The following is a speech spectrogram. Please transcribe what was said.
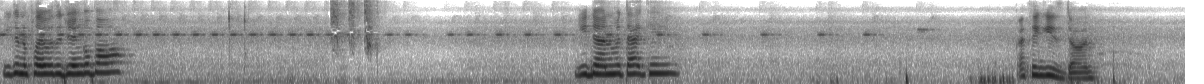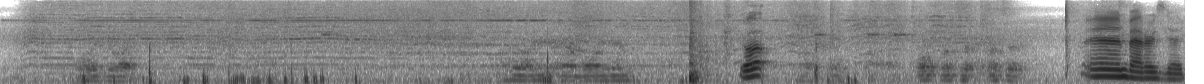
You gonna play with the jingle ball? You done with that game? I think he's done. You're right. I think you're airborne again. Oh, Oh, that's it. That's it. and battery's dead.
